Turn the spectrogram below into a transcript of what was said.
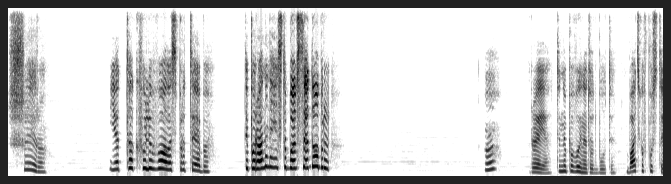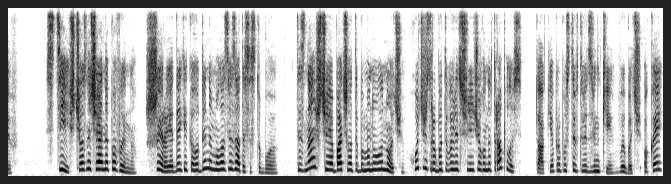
Широ. Я так хвилювалась про тебе. Ти поранений і з тобою все добре? А? Рея, ти не повинна тут бути. Батько впустив. Стій, що означає не повинна? Широ, я декілька годин не могла зв'язатися з тобою. Ти знаєш, що я бачила тебе минулої ночі? Хочеш зробити вигляд, що нічого не трапилось? Так, я пропустив твої дзвінки. Вибач, окей?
